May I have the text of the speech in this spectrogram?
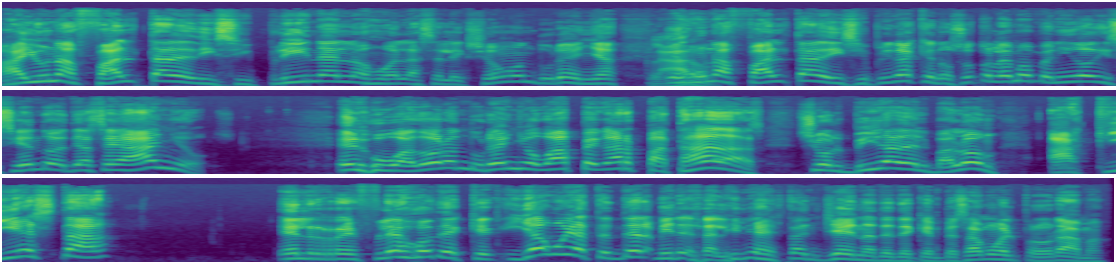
Hay una falta de disciplina en la, en la selección hondureña. Es Claro. una falta de disciplina que nosotros le hemos venido diciendo desde hace años. El jugador hondureño va a pegar patadas, se olvida del balón. Aquí está el reflejo de que, y ya voy a atender, mire, las líneas están llenas desde que empezamos el programa.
